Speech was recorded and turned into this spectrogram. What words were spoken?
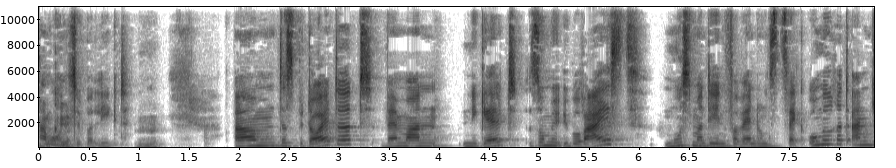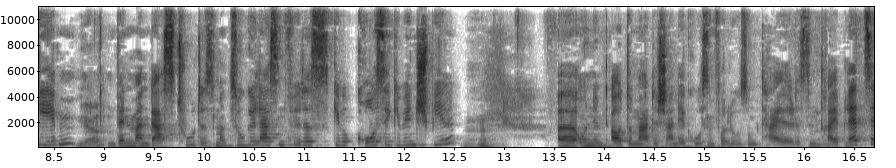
haben Okay. wir uns überlegt. Ähm, das bedeutet, wenn man eine Geldsumme überweist, muss man den Verwendungszweck Ummelritt angeben. Ja. Und wenn man das tut, ist man zugelassen für das große Gewinnspiel. Äh, und nimmt automatisch an der großen Verlosung teil. Das sind drei Plätze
